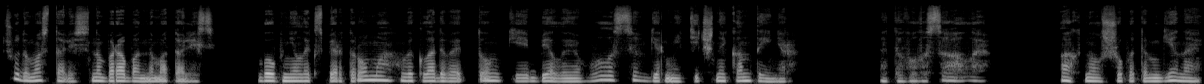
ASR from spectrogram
Чудом остались, на барабан намотались. Бобнил эксперт Рома, выкладывая тонкие белые волосы в герметичный контейнер. Это волосы алые. Ахнул шепотом Гена,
